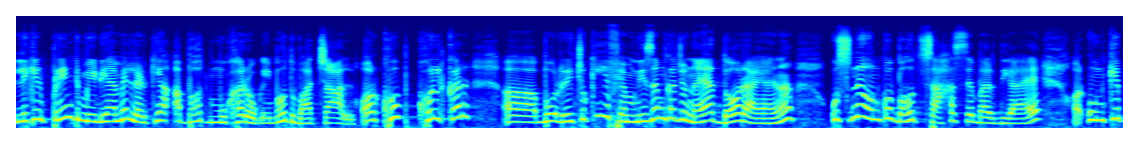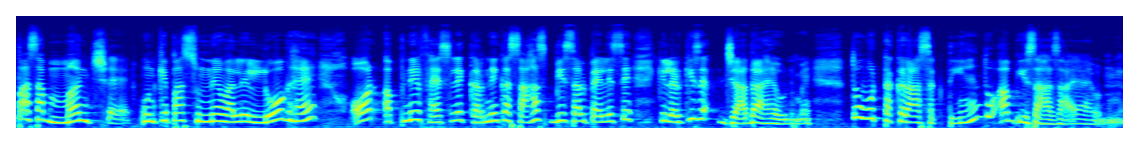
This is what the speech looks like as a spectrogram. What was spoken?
लेकिन प्रिंट मीडिया में लड़कियाँ अब बहुत मुखर हो गई, बहुत वाचाल और खूब खुलकर बोल रही चूँकि ये फेमिनिज्म का जो नया दौर आया है ना, उसने उनको बहुत साहस से भर दिया है और उनके पास अब मंच है, उनके पास सुनने वाले लोग हैं और अपने फैसले करने का साहस बीस साल पहले से कि लड़की से ज़्यादा है उनमें तो वो टकरा सकती हैं तो अब ये साहस आया है उनमें।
